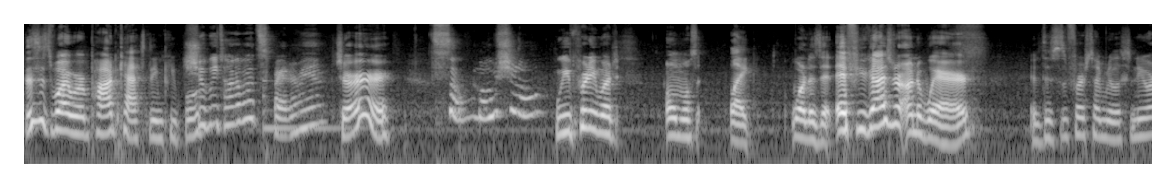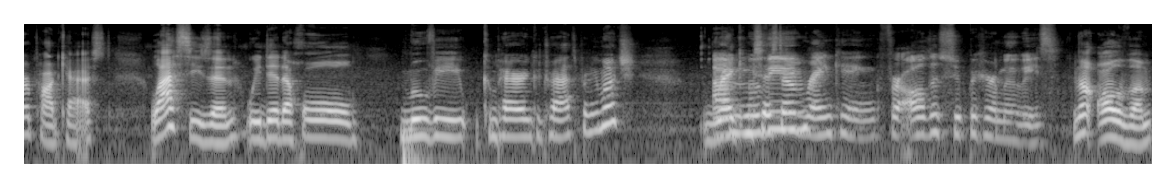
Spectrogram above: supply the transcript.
this is why we're podcasting, people. Should we talk about Spider Man? Sure. So emotional. We pretty much almost like what is it? If you guys are unaware, if this is the first time you listen to our podcast, last season we did a whole movie compare and contrast pretty much. Ranking movie system. ranking for all the superhero movies. Not all of them.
